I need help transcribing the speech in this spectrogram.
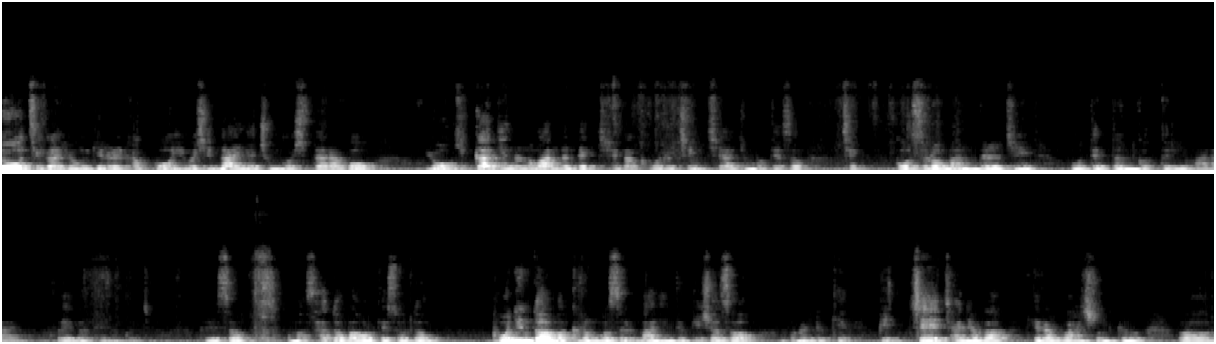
더 제가 용기를 갖고 이것이 나에게 준 것이다라고 여기까지는 왔는데 제가 그거를 쟁취하지 못해서 제 것으로 만들지 못했던 것들이 많아요. 후회가 되는 거죠. 그래서 아마 사도 바울께서도 본인도 아마 그런 것을 많이 느끼셔서 오늘 이렇게 빛의 자녀가 되라고 하신 그 어,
